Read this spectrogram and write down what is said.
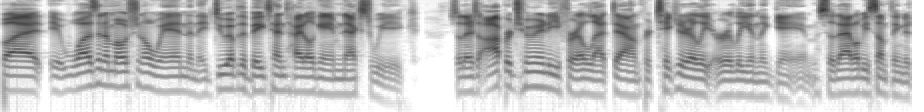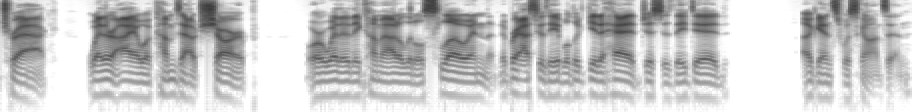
but it was an emotional win, and they do have the Big Ten title game next week. So there's opportunity for a letdown, particularly early in the game. So that'll be something to track whether Iowa comes out sharp or whether they come out a little slow and Nebraska is able to get ahead just as they did against Wisconsin.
